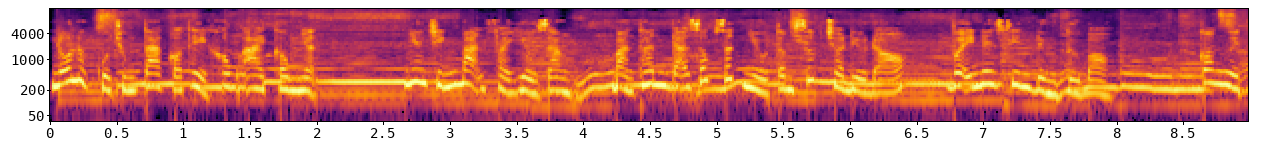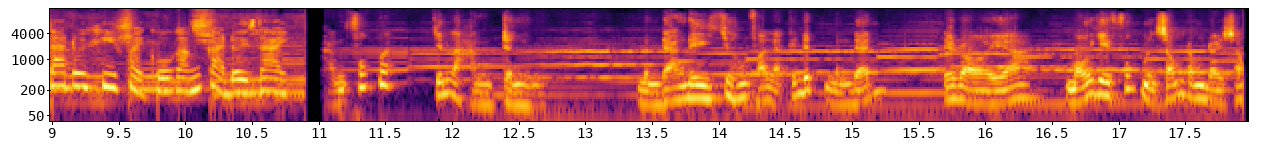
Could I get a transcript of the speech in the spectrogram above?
Nỗ lực của chúng ta có thể không ai công nhận, nhưng chính bạn phải hiểu rằng bản thân đã dốc rất nhiều tâm sức cho điều đó, vậy nên xin đừng từ bỏ. Con người ta đôi khi phải cố gắng cả đời dài. Hạnh phúc á, chính là hành trình mình đang đi chứ không phải là cái đích mình đến. Để rồi á, mỗi giây phút mình sống trong đời sống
